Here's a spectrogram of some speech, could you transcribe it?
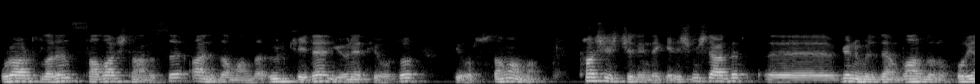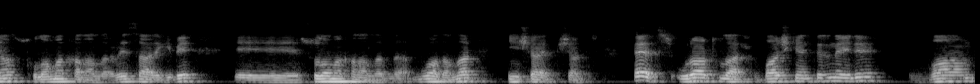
Urartuların savaş tanrısı aynı zamanda ülkeyi de yönetiyordu diyoruz. Tamam mı? Taş işçiliğinde gelişmişlerdir. Ee, günümüzden varlığını koruyan sulama kanalları vesaire gibi e, sulama kanallarında bu adamlar inşa etmişlerdir. Evet, Urartular başkentleri neydi? Van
